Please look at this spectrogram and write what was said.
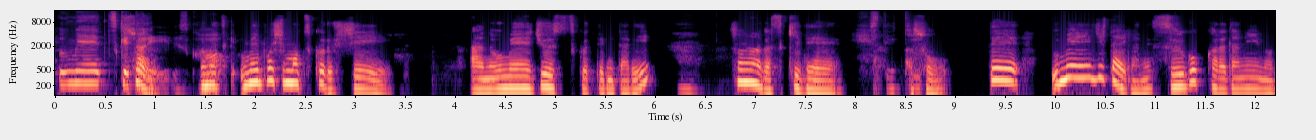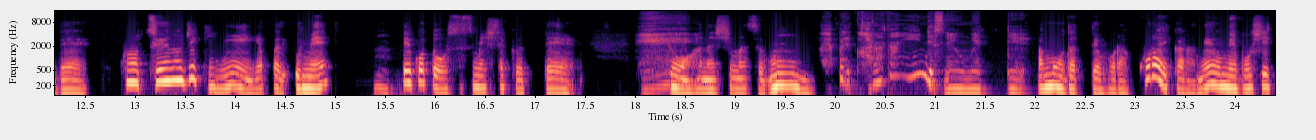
えー梅つけたりですか？梅つけ、梅干しも作るし、あの、梅ジュース作ってみたり、そんなのが好きで、そう。で、梅自体がね、すごく体にいいので、この梅雨の時期に、やっぱり梅っうんていうことをお勧めしたくって、へー今日お話しします。うん。やっぱり体にいいんですね、梅って。あ、もうだってほら、古来からね、梅干しっ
